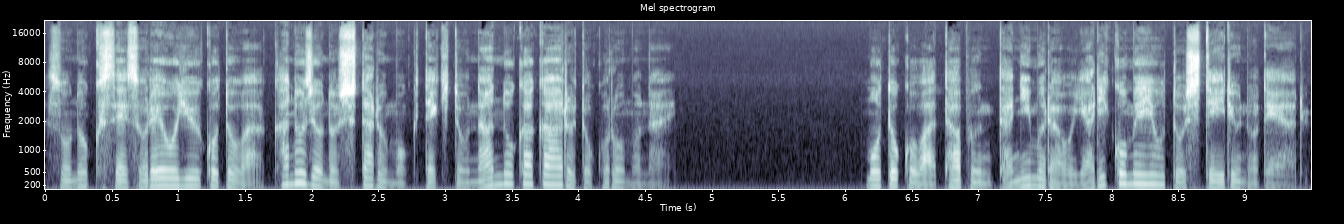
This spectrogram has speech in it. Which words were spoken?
そのくせそれを言うことは彼女の主たる目的と何の関わるところもない元子は多分谷村をやり込めようとしているのである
